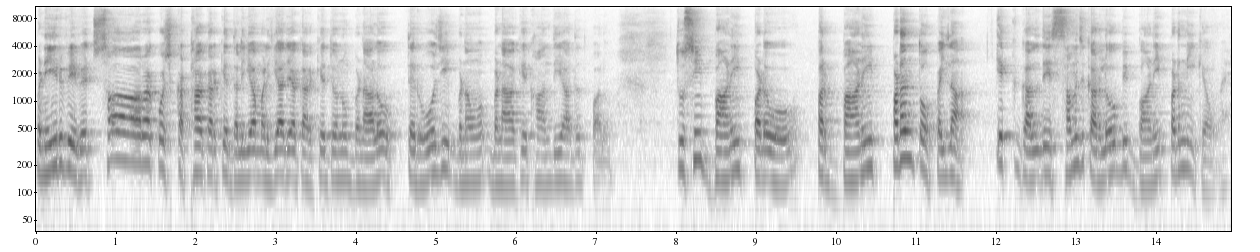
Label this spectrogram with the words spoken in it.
ਪਨੀਰ ਵੀ ਵਿੱਚ, ਸਾਰਾ ਕੁਝ ਇਕੱਠਾ ਕਰਕੇ, ਦਲੀਆ ਮਲੀਆ ਜਿਹਾ ਕਰਕੇ ਤੇ ਉਹਨੂੰ ਬਣਾ ਲਓ ਤੇ ਰੋਜ਼ ਹੀ ਬਣਾਓ, ਬਣਾ ਕੇ ਖਾਣ ਦੀ ਆਦਤ ਪਾ ਲਓ। ਤੁਸੀਂ ਬਾਣੀ ਪੜੋ ਪਰ ਬਾਣੀ ਪੜਨ ਤੋਂ ਪਹਿਲਾਂ ਇੱਕ ਗੱਲ ਦੀ ਸਮਝ ਕਰ ਲਓ ਵੀ ਬਾਣੀ ਪੜ੍ਹਨੀ ਕਿਉਂ ਹੈ।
